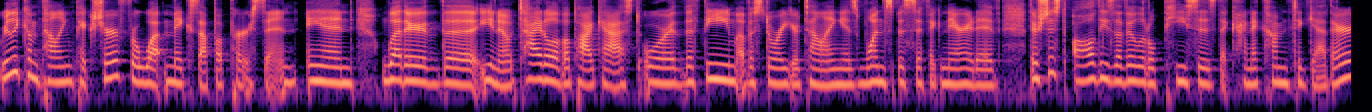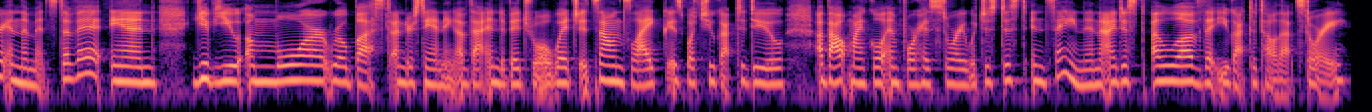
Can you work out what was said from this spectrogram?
really compelling picture for what makes up a person and whether the you know, title of a podcast or the theme of a story you're telling is one specific narrative, there's just all these other little pieces that kind of come together in the midst of it and give you a more robust understanding of that individual, which it sounds like is what you got to do about Michael and for his story, which is just insane. And I just, I love that you got to tell that story.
